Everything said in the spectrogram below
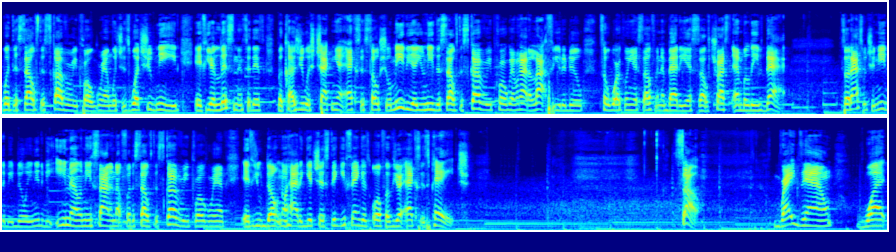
with the self discovery program, which is what you need if you're listening to this because you was checking your ex's social media. You need the self discovery program. I got a lot for you to do to work on yourself and to better yourself. Trust and believe that. So that's what you need to be doing. You need to be emailing me, signing up for the self discovery program if you don't know how to get your sticky fingers off of your ex's page. So, write down what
